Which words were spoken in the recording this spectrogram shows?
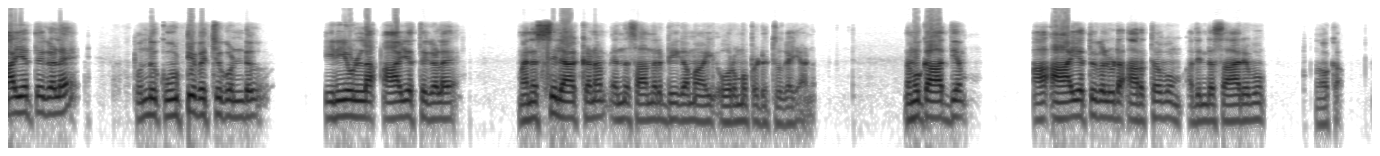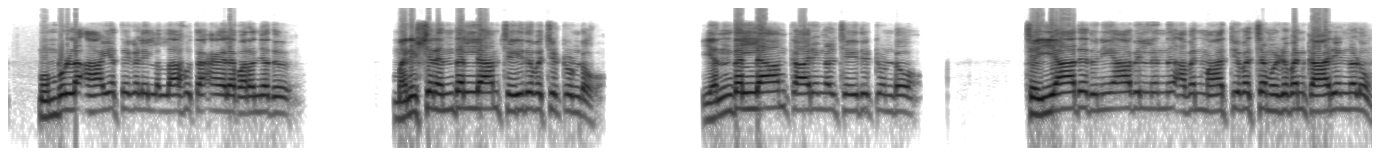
ആയത്തുകളെ ഒന്ന് കൂട്ടി വെച്ചുകൊണ്ട് ഇനിയുള്ള ആയത്തുകളെ മനസ്സിലാക്കണം എന്ന് സാന്ദർഭികമായി ഓർമ്മപ്പെടുത്തുകയാണ്. നമുക്ക് ആദ്യം ആ ആയത്തുകളുടെ അർത്ഥവും അതിന്റെ സാരവും നോക്കാം. മുമ്പുള്ള ആയത്തുകളിൽ അള്ളാഹു തആല പറഞ്ഞത് മനുഷ്യൻ എന്തെല്ലാം ചെയ്തു വച്ചിട്ടുണ്ടോ എന്തെല്ലാം കാര്യങ്ങൾ ചെയ്തിട്ടുണ്ടോ ചെയ്യാതെ ദുനിയാവിൽ നിന്ന് അവൻ മാറ്റിവെച്ച മുഴുവൻ കാര്യങ്ങളും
